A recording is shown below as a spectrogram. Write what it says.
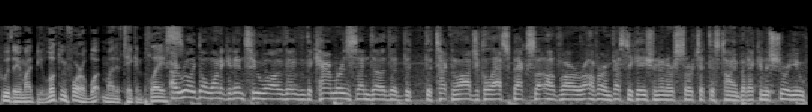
who they might be looking for or what might have taken place. I really don't want to get into uh, the, the cameras and uh, the, the, the technological aspects of our of our investigation and our search at this time, but I can assure you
